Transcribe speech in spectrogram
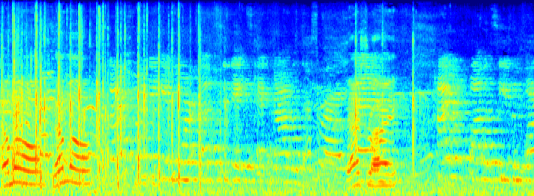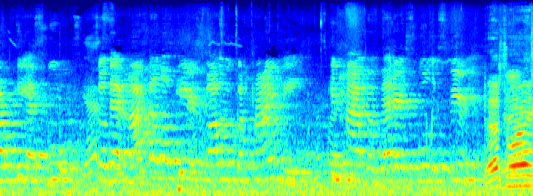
Come on. Come on. Start funding in more up-to-date technology. That's right. Higher qualities of RPS schools, so that my fellow peers following behind me can have a better school experience. That's right.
